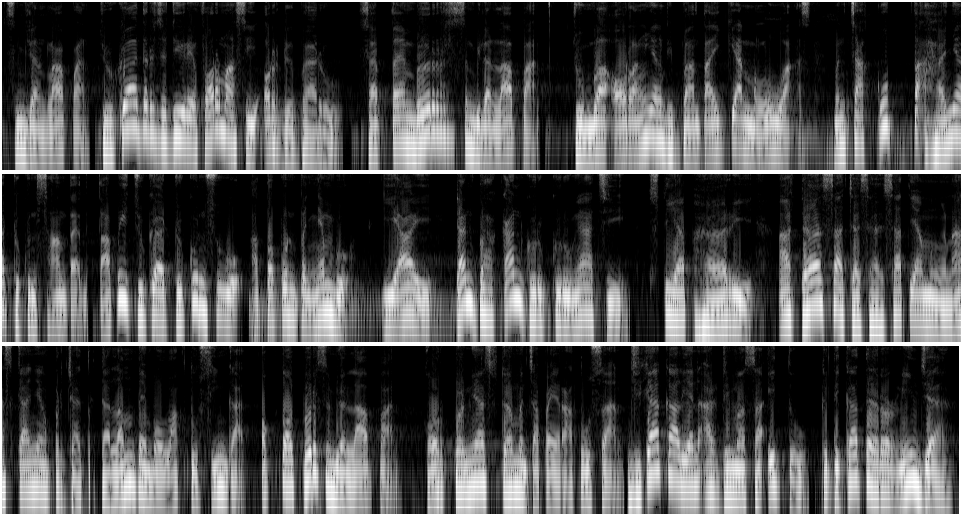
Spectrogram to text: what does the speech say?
98 juga terjadi reformasi Orde Baru. September 98 jumlah orang yang dibantai kian meluas mencakup tak hanya dukun santet tapi juga dukun suwu ataupun penyembuh kiai dan bahkan guru-guru ngaji setiap hari ada saja jasad yang mengenaskan yang berjatuh dalam tempo waktu singkat. Oktober 98, korbannya sudah mencapai ratusan. Jika kalian ada di masa itu, ketika teror ninja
